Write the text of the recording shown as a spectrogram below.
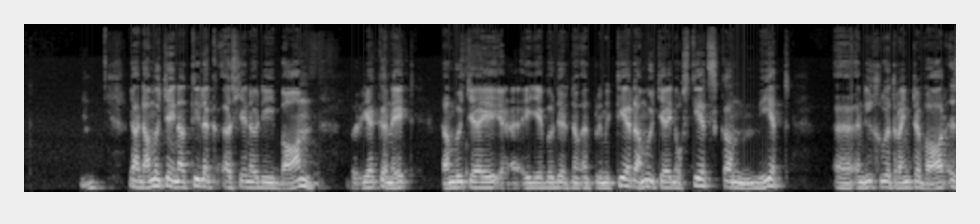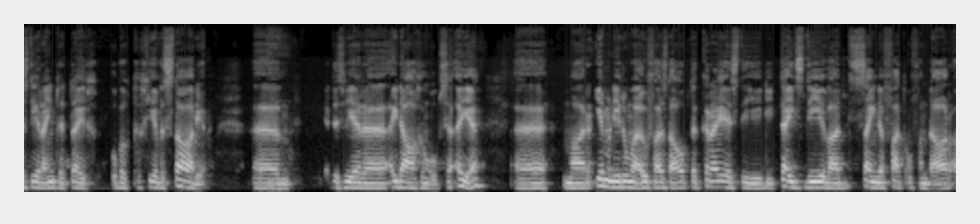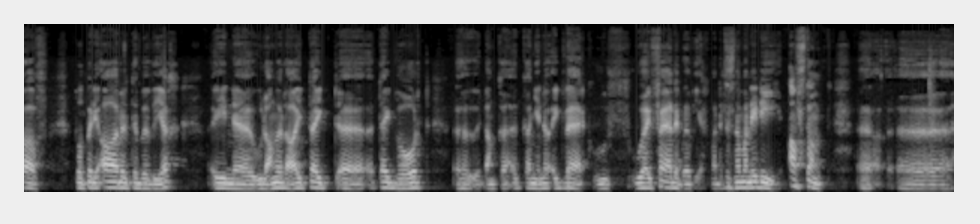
Ja, dan moet jy natuurlik as jy nou die baan bereken het, dan moet jy uh, jy moet dit nou implementeer, dan moet jy nog steeds kan meet uh in die groot ruimte waar is die ruimtetuig op 'n gegeewe stadium. Ehm um, dit is weer 'n uh, uitdaging op sy eie. Uh maar een manier om 'n houvas daarop te kry is die die tydsduur wat syne vat om van daar af tot by die aarde te beweeg en uh hoe langer daai tyd uh tyd word uh dan kan, kan jy nou uitwerk hoe hoe hy verder beweeg. Maar dit is nou maar net die afstand uh uh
